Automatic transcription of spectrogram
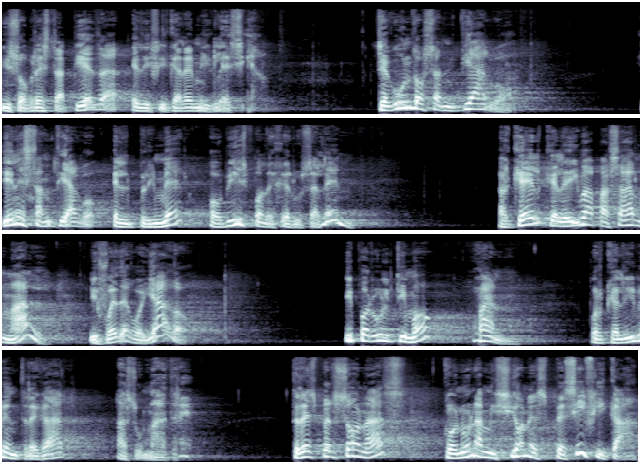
y sobre esta piedra edificaré mi iglesia. Segundo, Santiago. ¿Quién es Santiago? El primer obispo de Jerusalén. Aquel que le iba a pasar mal y fue degollado. Y por último, Juan, porque le iba a entregar a su madre. Tres personas con una misión específica,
